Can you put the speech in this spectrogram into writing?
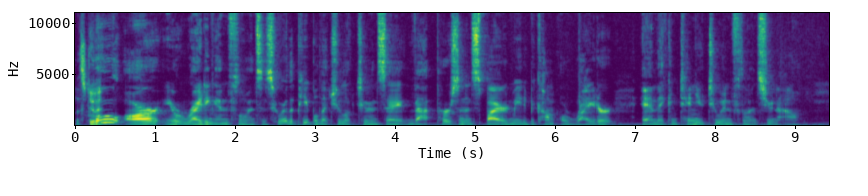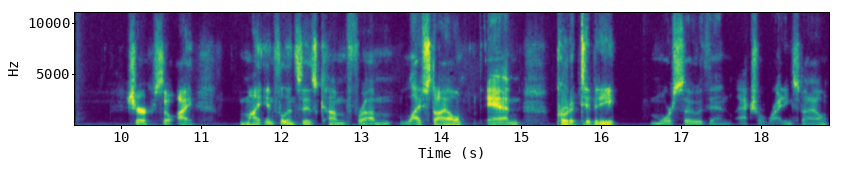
Let's do Who it. Who are your writing influences? Who are the people that you look to and say that person inspired me to become a writer, and they continue to influence you now? Sure. So I my influences come from lifestyle and productivity more so than actual writing style.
